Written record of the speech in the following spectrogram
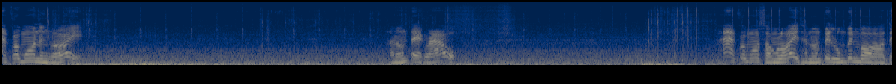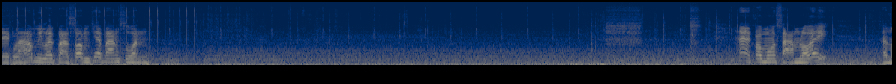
ากมหนึ่งร้อยถนนแตกแล้วห้ากมสองร้อยถนนเป็นหลุมเป็นบ่อ แตกแล้วมีรอยปาดซ่อมแค่บางส่วนห้ากมสามร้อยถน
